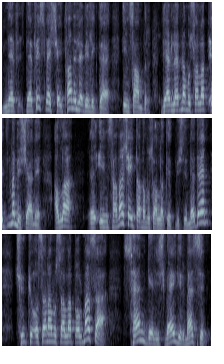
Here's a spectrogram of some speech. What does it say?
nef- nefis ve şeytan ile birlikte insandır. Diğerlerine musallat edilmemiş yani. Allah e, insana şeytanı musallat etmiştir. Neden? Çünkü o sana musallat olmazsa sen gelişmeye girmezsin.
